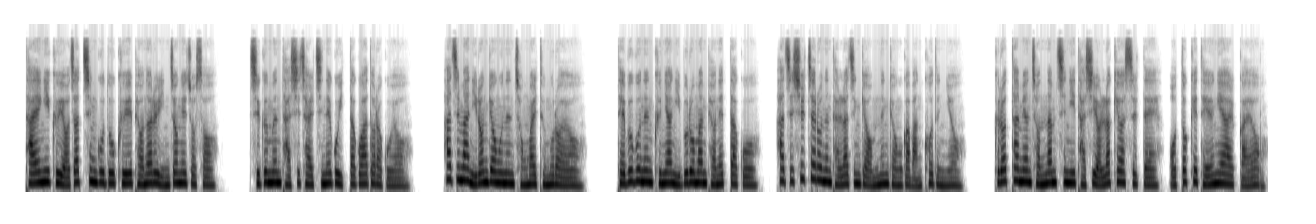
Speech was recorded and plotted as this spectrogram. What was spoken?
다행히 그 여자친구도 그의 변화를 인정해줘서 지금은 다시 잘 지내고 있다고 하더라고요. 하지만 이런 경우는 정말 드물어요. 대부분은 그냥 입으로만 변했다고 하지 실제로는 달라진 게 없는 경우가 많거든요. 그렇다면 전 남친이 다시 연락해왔을 때 어떻게 대응해야 할까요?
